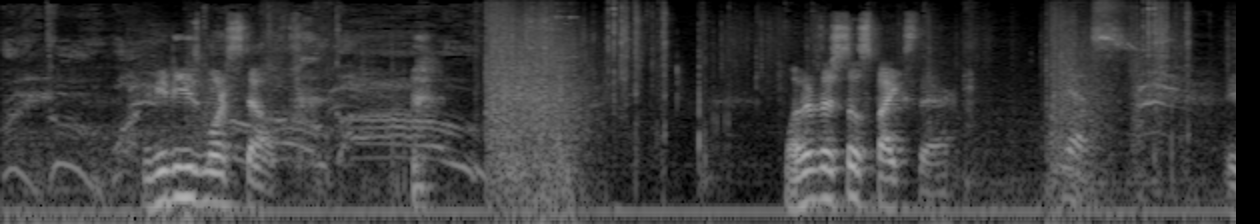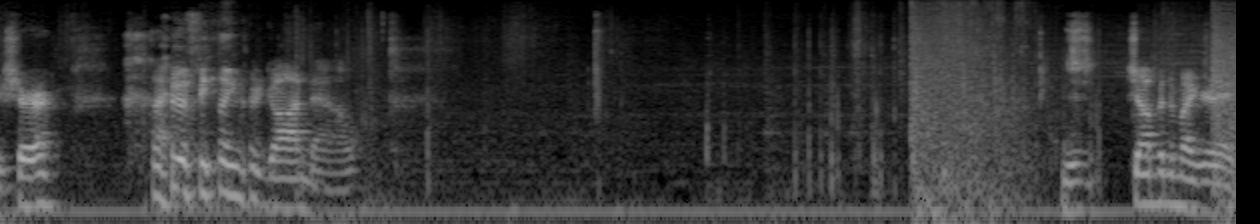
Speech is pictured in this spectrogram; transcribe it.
Three, two, one, You need to use more stealth. go. What if there's still spikes there? Yes. You sure? I have a feeling they're gone now. Just jump into my grenade.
